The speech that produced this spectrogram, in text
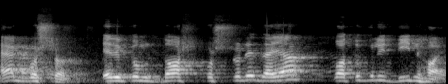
এক বৎসর। এরকম দশ বৎসরে যাইয়া কতগুলি দিন হয়?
